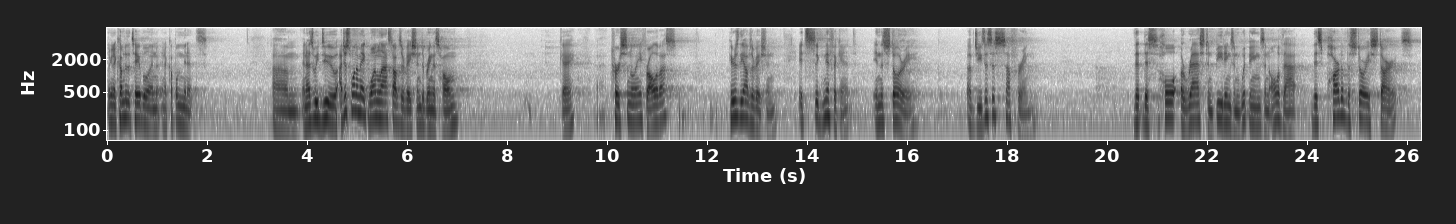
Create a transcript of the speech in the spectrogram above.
We're going to come to the table in, in a couple minutes. Um, and as we do, I just want to make one last observation to bring this home. Okay? Uh, personally, for all of us, here's the observation it's significant in the story of Jesus' suffering that this whole arrest and beatings and whippings and all of that, this part of the story starts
